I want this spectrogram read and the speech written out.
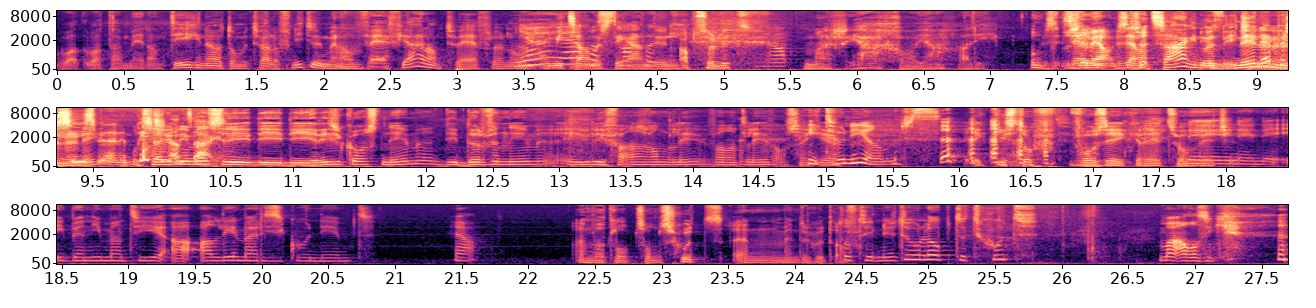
wat, wat dat mij dan tegenhoudt om het wel of niet te doen. Ik ben al vijf jaar aan het twijfelen om, Ja, om iets ja, anders te gaan ik. doen. Absoluut. Ja. Maar ja, goh, ja, allee. Zijn zijn, we zijn aan het zagen nu een beetje. nee, nee, nee, nee, precies, nee. we zijn Want jullie aan het mensen die, die, die risico's nemen, die durven nemen in jullie fase van, de leven, van het leven? Of zeg Ik doe niet anders. ik kies toch voor zekerheid zo'n nee, beetje? nee, nee. Ik ben iemand die alleen maar risico neemt. Ja. En dat loopt soms goed en minder goed af. Tot nu toe loopt het goed. Maar als ik...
